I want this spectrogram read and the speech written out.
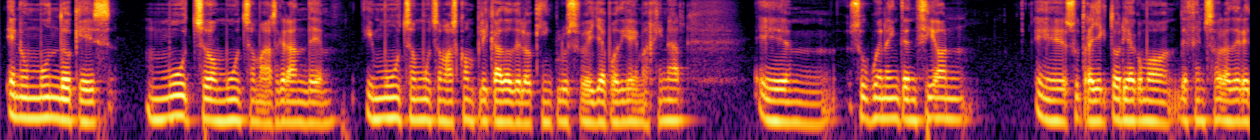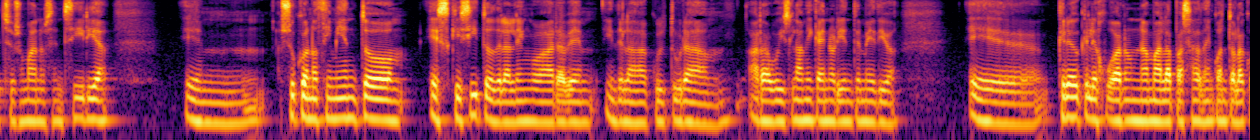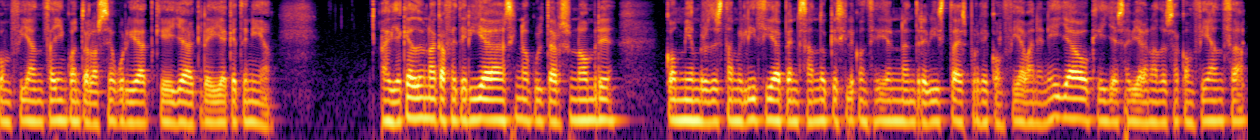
en un mundo que es mucho, mucho más grande y mucho, mucho más complicado de lo que incluso ella podía imaginar. Em, su buena intención, eh, su trayectoria como defensora de derechos humanos en Siria, em, su conocimiento exquisito de la lengua árabe y de la cultura árabo-islámica en Oriente Medio, eh, creo que le jugaron una mala pasada en cuanto a la confianza y en cuanto a la seguridad que ella creía que tenía. Había quedado en una cafetería sin ocultar su nombre con miembros de esta milicia pensando que si le concedían una entrevista es porque confiaban en ella o que ella se había ganado esa confianza,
